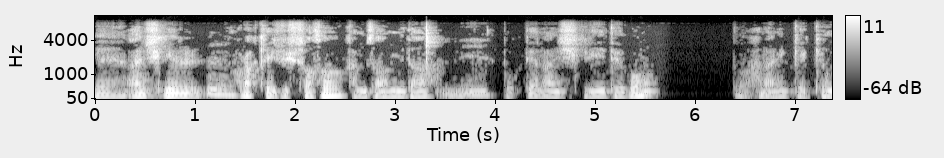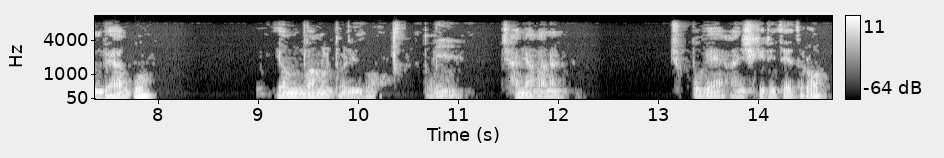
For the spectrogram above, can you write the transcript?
예, 안식일 음, 허락해 주셔서 감사합니다. 아멘. 복된 안식일이 되고 또 하나님께 경배하고 영광을 돌리고 또 네. 찬양하는 축복의 안식일이 되도록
